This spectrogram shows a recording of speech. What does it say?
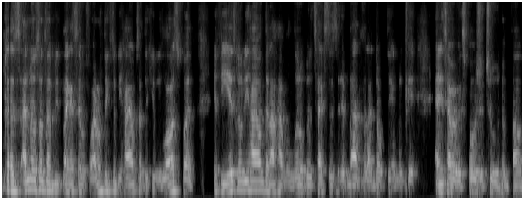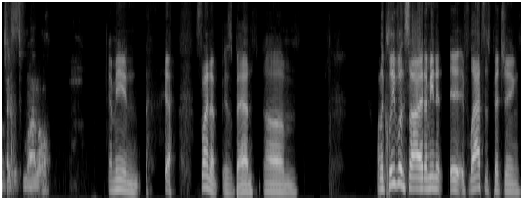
because I know sometimes, like I said before, I don't think he's going to be high on, so I think he'll be lost. But if he is going to be high on, then I'll have a little bit of Texas. If not, then I don't think I'm going to get any type of exposure to him um, Texas tomorrow at all. I mean, yeah, this lineup is bad. Um, on the Cleveland side, I mean, it, if Latz is pitching,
